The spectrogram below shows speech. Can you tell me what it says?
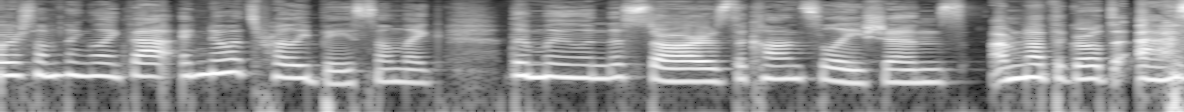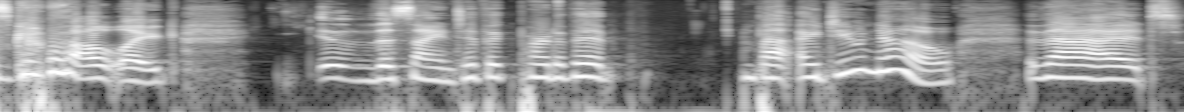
or something like that. I know it's probably based on like the moon, the stars, the constellations. I'm not the girl to ask about like the scientific part of it, but I do know that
